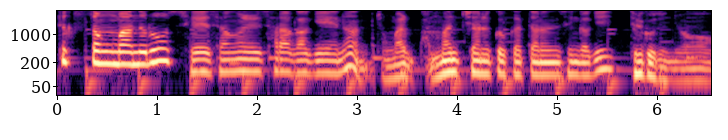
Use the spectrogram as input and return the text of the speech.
특성만으로 세상을 살아가기에는 정말 만만치 않을 것 같다는 생각이 들거든요.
